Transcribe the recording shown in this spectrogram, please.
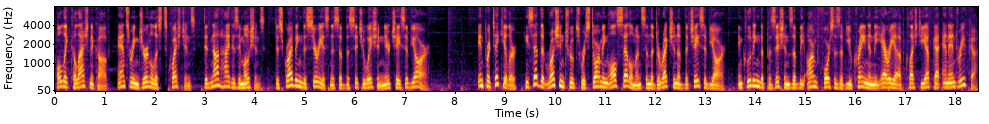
Oleg Kalashnikov, answering journalists' questions, did not hide his emotions, describing the seriousness of the situation near Chasiv Yar. In particular, he said that Russian troops were storming all settlements in the direction of the Chasiv Yar, including the positions of the armed forces of Ukraine in the area of Kleshtievka and Andriivka.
